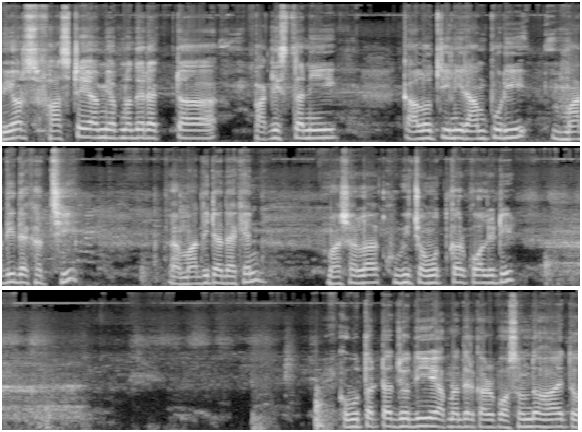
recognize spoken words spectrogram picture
ভিওর্স ফার্স্টে আমি আপনাদের একটা পাকিস্তানি কালো চিনি রামপুরি মাদি দেখাচ্ছি। মাদিটা দেখেন মাশাল্লাহ খুবই চমৎকার কোয়ালিটির কবুতরটা যদি আপনাদের কারোর পছন্দ হয়, তো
